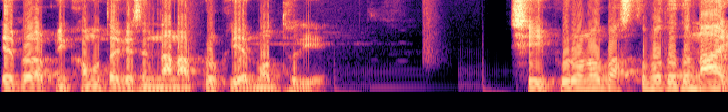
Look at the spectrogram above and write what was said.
এরপর আপনি ক্ষমতা গেছেন নানা প্রক্রিয়ার মধ্য দিয়ে। সেই পুরনো বাস্তবতা তো নাই।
